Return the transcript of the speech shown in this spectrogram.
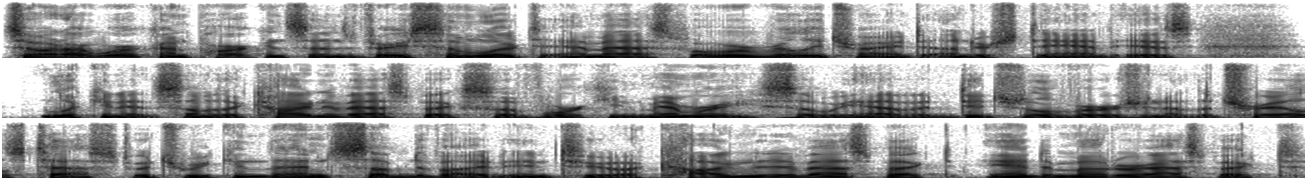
So, in our work on Parkinson's, very similar to MS, what we're really trying to understand is looking at some of the cognitive aspects of working memory. So, we have a digital version of the TRAILS test, which we can then subdivide into a cognitive aspect and a motor aspect.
